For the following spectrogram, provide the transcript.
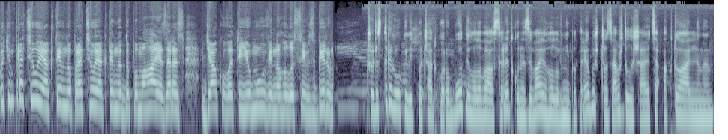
Потім працює, активно працює, активно допомагає. Зараз дякувати йому. Він оголосив збір. Через три роки від початку роботи голова осередку називає головні потреби, що завжди лишаються актуальними.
